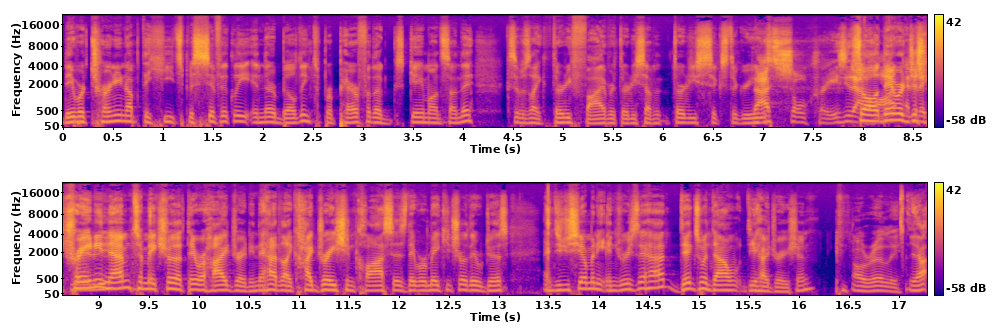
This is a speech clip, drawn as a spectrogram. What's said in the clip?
they were turning up the heat specifically in their building to prepare for the game on Sunday because it was like 35 or 37, 36 degrees. That's so crazy. that so they were just the training them to make sure that they were hydrating. They had like hydration classes. They were making sure they were doing this. And did you see how many injuries they had? Diggs went down with dehydration. Oh really? Yeah.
